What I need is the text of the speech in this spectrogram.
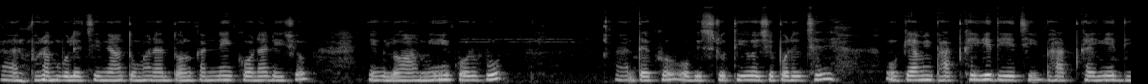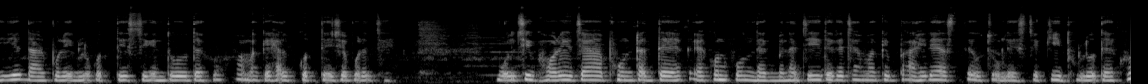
তারপর আমি বলেছি, না, তোমার আর দরকার নেই করার এইসব। এগুলো আমি করব। আর দেখো অবিশ্রুতিও এসে পড়েছে। ওকে আমি ভাত খাইয়ে দিয়েছি। ভাত খাইয়ে দিয়ে তারপরে এগুলো করতে এসেছি। কিন্তু দেখো, আমাকে হেল্প করতে এসে পড়েছে। বলছি, ঘরে যা, ফোনটা দেখ। এখন ফোন দেখবে না। যেই দেখেছে আমাকে বাইরে আসতে, ও চলে এসছে। কী ধুলো দেখো।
